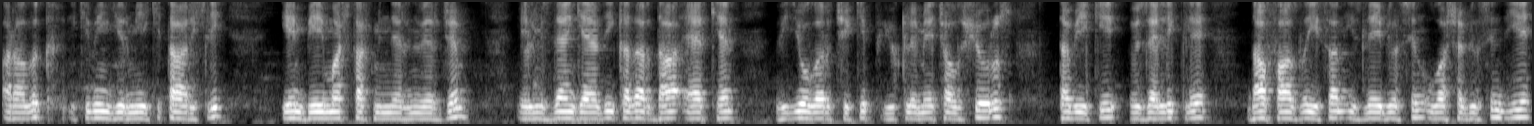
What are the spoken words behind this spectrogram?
Aralık 2022 tarihli NBA maç tahminlerini vereceğim. Elimizden geldiği kadar daha erken videoları çekip yüklemeye çalışıyoruz. Tabii ki özellikle daha fazla insan izleyebilsin, ulaşabilsin diye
